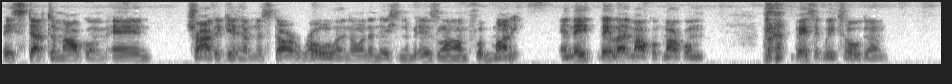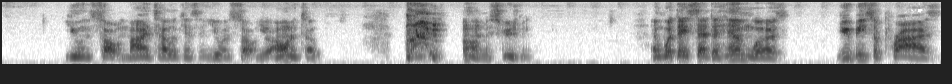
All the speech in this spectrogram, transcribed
they stepped to Malcolm and tried to get him to start rolling on the Nation of Islam for money. And they, they let Malcolm Malcolm basically told them, You insult my intelligence and you insult your own intelligence. um, excuse me. And what they said to him was, You'd be surprised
